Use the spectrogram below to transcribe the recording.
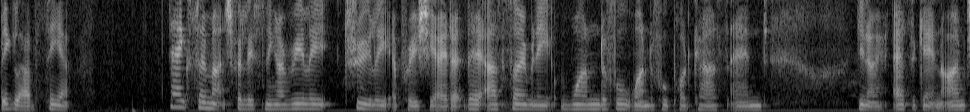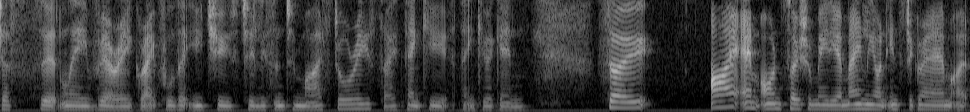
Big love. See ya. Thanks so much for listening. I really, truly appreciate it. There are so many wonderful, wonderful podcasts, and you know, as again, I'm just certainly very grateful that you choose to listen to my stories. So thank you, thank you again. So I am on social media, mainly on Instagram at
